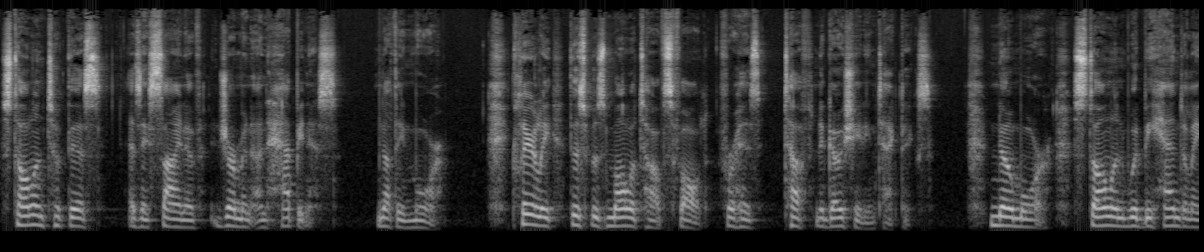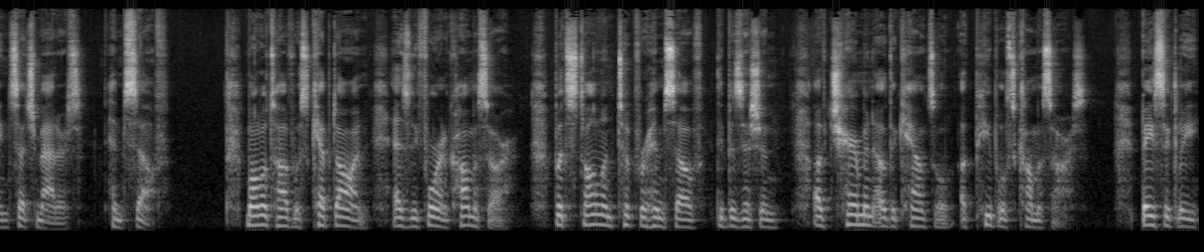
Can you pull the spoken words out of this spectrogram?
Stalin took this as a sign of German unhappiness, nothing more. Clearly, this was Molotov's fault for his tough negotiating tactics. No more, Stalin would be handling such matters himself. Molotov was kept on as the foreign commissar, but Stalin took for himself the position of chairman of the Council of People's Commissars. Basically,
